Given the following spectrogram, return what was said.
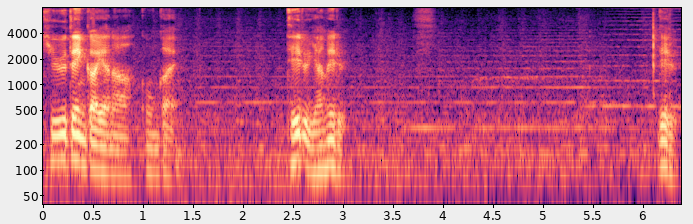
急展開やな今回。出るやめる。出る。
